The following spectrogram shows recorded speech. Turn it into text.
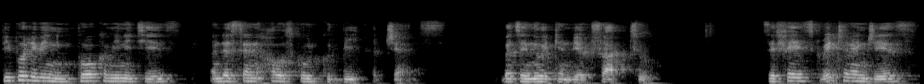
People living in poor communities understand how school could be a chance, but they know it can be a trap too. They face great challenges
